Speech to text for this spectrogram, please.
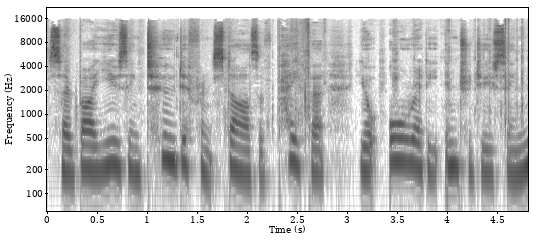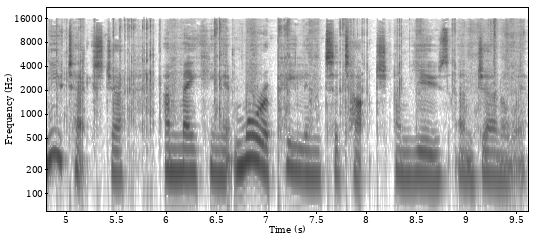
So by using two different styles of paper, you're already introducing new texture and making it more appealing to touch and use and journal with.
